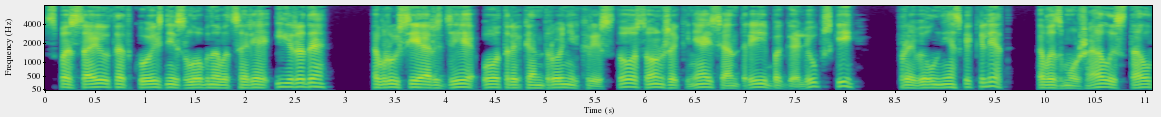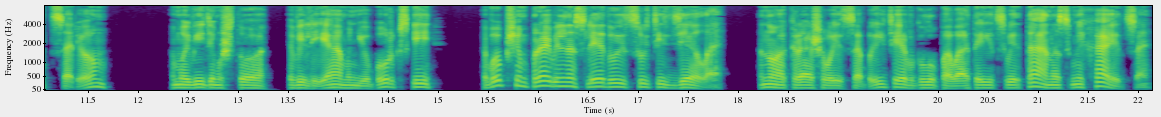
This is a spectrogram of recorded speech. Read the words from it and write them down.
спасают от козни злобного царя Ирода, в Руси-Орде отрок Андроник Христос, он же князь Андрей Боголюбский, провел несколько лет, возмужал и стал царем. Мы видим, что Вильям Ньюбургский в общем правильно следует сути дела, но окрашивает события в глуповатые цвета, насмехается.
